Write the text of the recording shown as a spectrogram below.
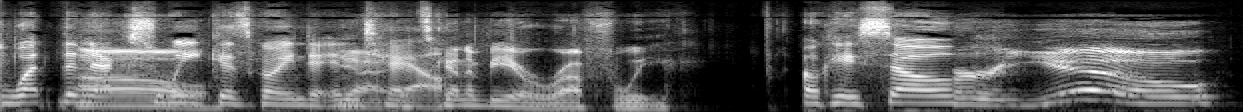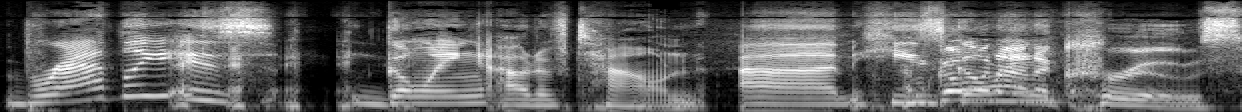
what the next Oh, week is going to yeah, entail. it's going to be a rough week. Okay, so For you, Bradley is going out of town. Um, he's I'm going, on a cruise.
